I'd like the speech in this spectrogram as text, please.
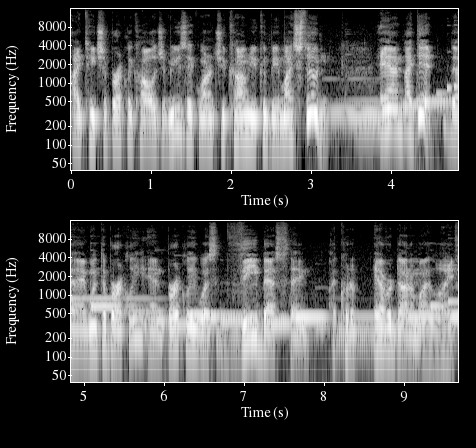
I teach at Berklee College of Music. Why don't you come? You can be my student. And I did. I went to Berklee, and Berklee was the best thing I could have ever done in my life.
